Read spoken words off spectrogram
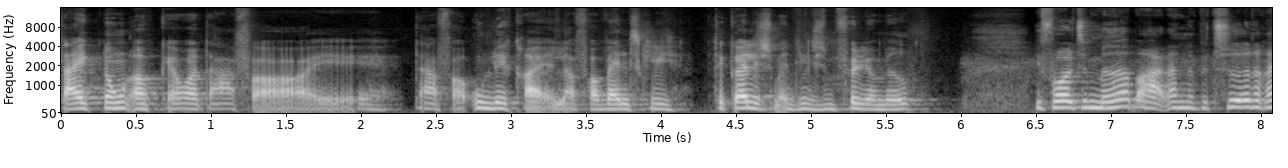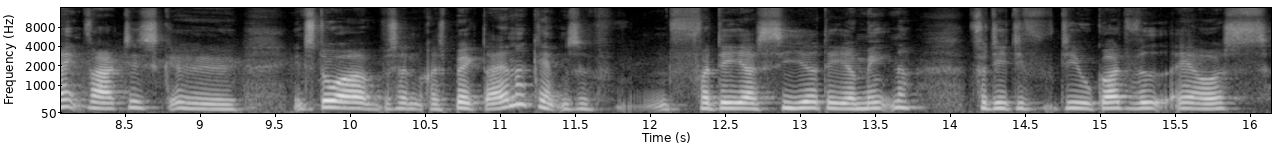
der er ikke nogen opgaver, der er, for, øh, der er for ulækre eller for vanskelige. Det gør ligesom, at de ligesom følger med. I forhold til medarbejderne betyder det rent faktisk øh, en stor sådan, respekt og anerkendelse for det, jeg siger, det jeg mener. Fordi de, de jo godt ved, at jeg også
